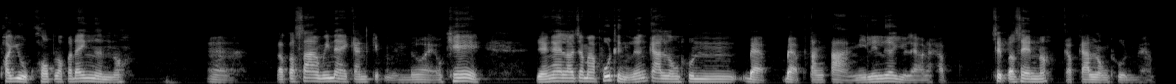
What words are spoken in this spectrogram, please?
พออยู่ครบเราก็ได้เงินเนาะอ่าแล้วก็สร้างวินัยการเก็บเงินด้วยโอเคเดี๋ยวไงเราจะมาพูดถึงเรื่องการลงทุนแบบแบบต่างๆ นี้เรื่อยๆอยู่แล้วนะครับสิบเปอร์เซ็นต์เนาะกับการลงทุนนะครับ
